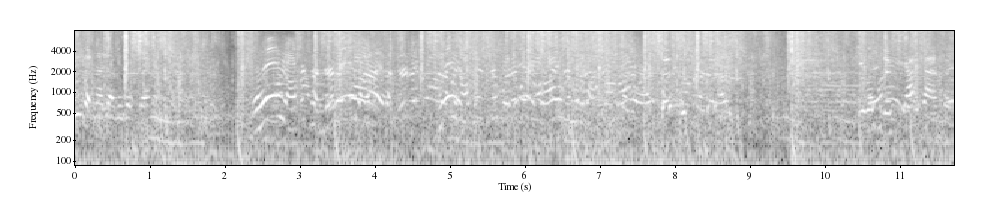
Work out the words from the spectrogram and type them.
भी करना चालू करता है? ओ यहाँ पे ठंडा नहीं हो रहा है। ओ यहाँ पे इतने बड़े बड़े गाँव मेरे हाथ काम कर रहा। ये बस रिफ्ट का टाइम है।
